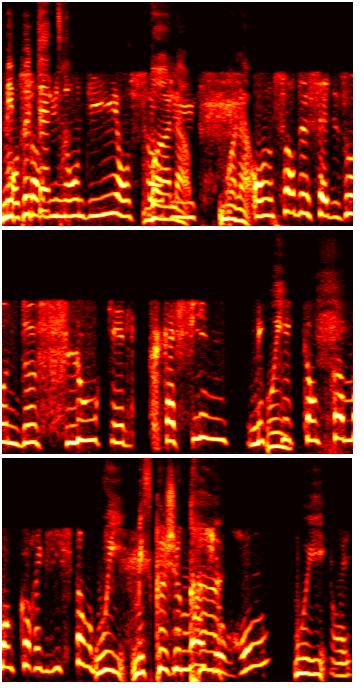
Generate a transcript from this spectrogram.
Mais on sort du peut-être. non-dit, on sort Voilà. du, Voilà. on sort de cette zone de flou qui est très fine, mais Oui. qui est comme encore existante. Oui, mais ce que je Moi, crains. je romps. Oui. Oui.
